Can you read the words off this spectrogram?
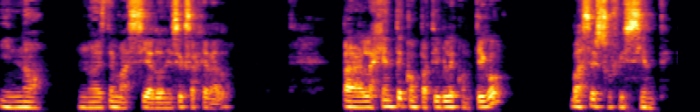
Y no, no es demasiado ni es exagerado. Para la gente compatible contigo, va a ser suficiente.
